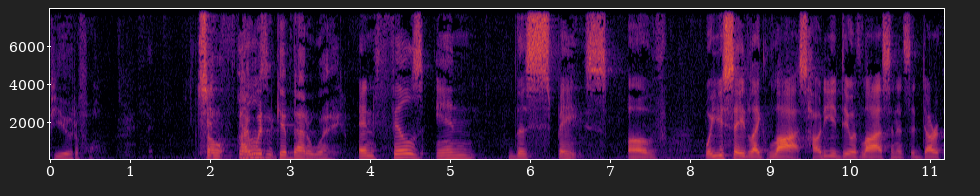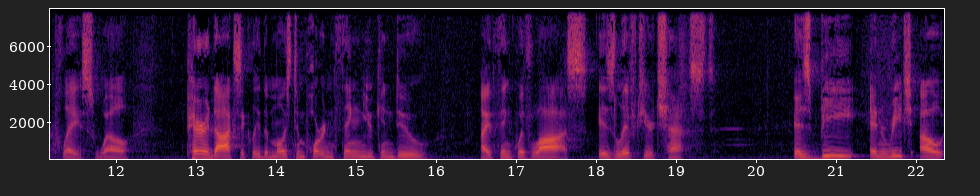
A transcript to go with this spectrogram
beautiful. So fills, I wouldn't give that away. And fills in the space of what you say, like loss. How do you deal with loss? And it's a dark place. Well, paradoxically, the most important thing you can do, I think, with loss is lift your chest is be and reach out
